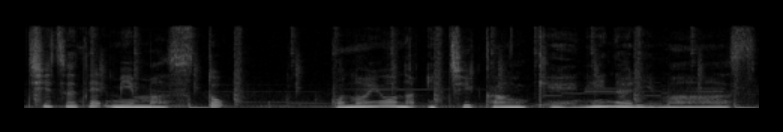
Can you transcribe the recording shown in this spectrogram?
地図で見ますとこのような位置関係になります。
